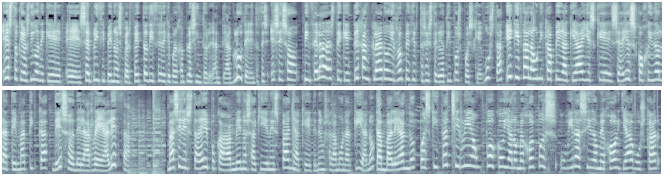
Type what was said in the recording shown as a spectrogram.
esto que os digo de que eh, ser príncipe no es perfecto dice de que por ejemplo es intolerante al gluten. Entonces es eso pinceladas de que dejan claro y rompen ciertos estereotipos pues que gusta y quizá la única piga que hay es que se haya escogido la temática de eso, de la realeza. más en esta época, al menos aquí en España, que tenemos a la monarquía, ¿no? Tambaleando, pues quizá chirría un poco y a lo mejor pues hubiera sido mejor ya buscar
